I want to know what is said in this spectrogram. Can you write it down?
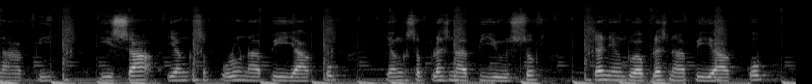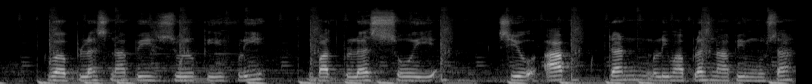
Nabi Isa yang ke-10 Nabi Yakub yang ke-11 Nabi Yusuf dan yang 12 Nabi Yakub 12 Nabi Zulkifli 14 Sui Syu'ab dan 15 Nabi Musa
